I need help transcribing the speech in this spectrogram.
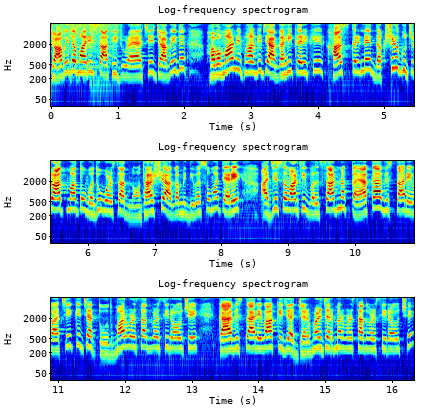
જાવેદ અમારી સાથે જોડાયા છે. જાવેદ, હવામાન વિભાગે જે આગાહી કરી કે ખાસ કરીને દક્ષિણ ગુજરાતમાં તો વધુ વરસાદ નોંધાશે આગામી દિવસોમાં, ત્યારે આજે સવારથી વલસાડના કયા કયા વિસ્તાર એવા છે કે જ્યાં ધોધમાર વરસાદ વરસી રહ્યો છે? કયા વિસ્તાર એવા કે જ્યાં ઝરમર ઝરમર વરસાદ વરસી રહ્યો છે?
